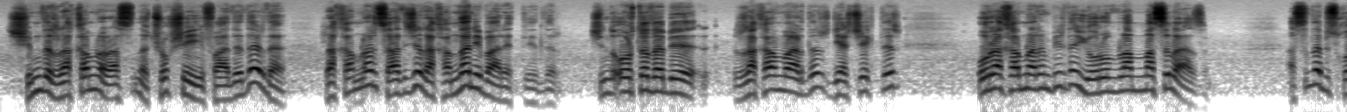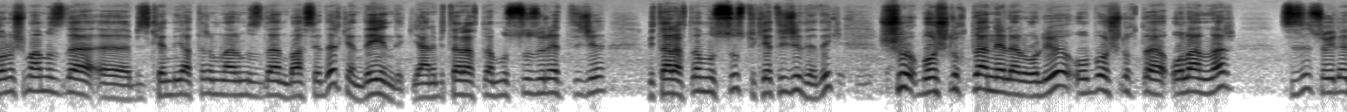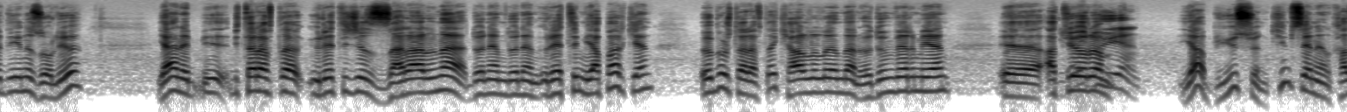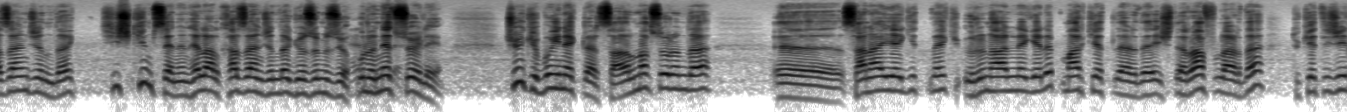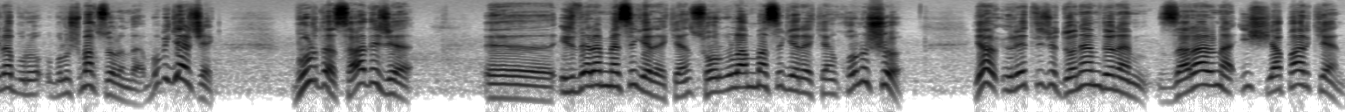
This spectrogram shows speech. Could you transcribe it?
Şimdi rakamlar aslında çok şey ifade eder de rakamlar sadece rakamdan ibaret değildir. Şimdi ortada bir rakam vardır, gerçektir. O rakamların bir de yorumlanması lazım. Aslında biz konuşmamızda e, biz kendi yatırımlarımızdan bahsederken değindik. Yani bir tarafta mutsuz üretici, bir tarafta mutsuz tüketici dedik. Şu boşlukta neler oluyor? O boşlukta olanlar sizin söylediğiniz oluyor. Yani bir, bir tarafta üretici zararına dönem dönem üretim yaparken öbür tarafta karlılığından ödün vermeyen e, atıyorum Büyüyen. ya büyüsün kimsenin kazancında hiç kimsenin helal kazancında gözümüz yok. Bunu net söyleyeyim. Çünkü bu inekler sağılmak zorunda. e, sanayiye gitmek, ürün haline gelip marketlerde işte raflarda tüketiciyle buluşmak zorunda. Bu bir gerçek. Burada sadece e, irdelenmesi gereken, sorgulanması gereken konu şu. Ya üretici dönem dönem zararına iş yaparken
